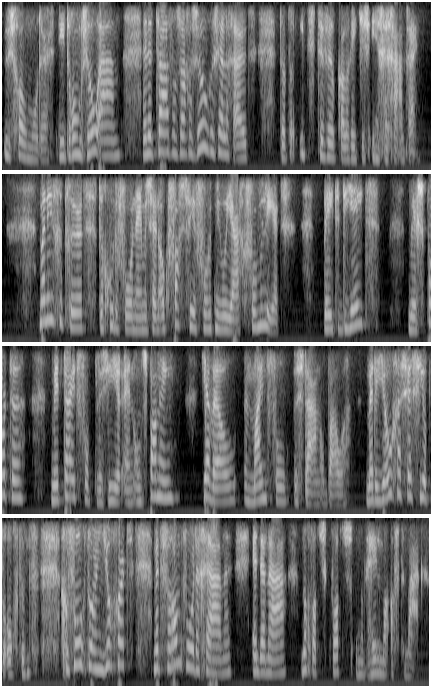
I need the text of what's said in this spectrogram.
uw schoonmoeder, die drong zo aan en de tafel zag er zo gezellig uit dat er iets te veel calorietjes ingegaan zijn. Maar niet getreurd, de goede voornemens zijn ook vast weer voor het nieuwe jaar geformuleerd. Beter dieet, meer sporten, meer tijd voor plezier en ontspanning. Jawel, een mindful bestaan opbouwen. Met een yogasessie op de ochtend, gevolgd door een yoghurt met verantwoorde granen en daarna nog wat squats om het helemaal af te maken.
